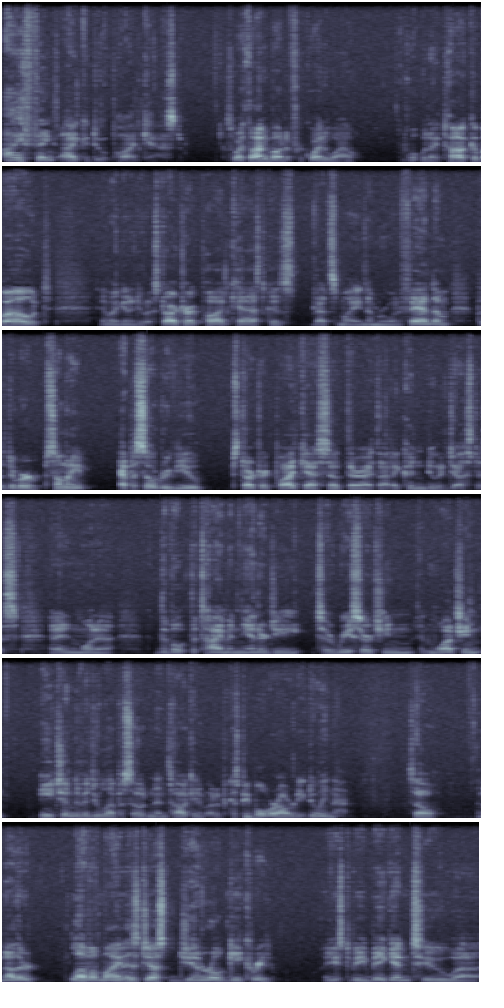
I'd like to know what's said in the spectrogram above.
I think I could do a podcast. So I thought about it for quite a while. What would I talk about? Am I going to do a Star Trek podcast? Because that's my number one fandom. But there were so many episode review Star Trek podcasts out there, I thought I couldn't do it justice. And I didn't want to devote the time and the energy to researching and watching each individual episode and then talking about it because people were already doing that. So, another love of mine is just general geekery. I used to be big into uh,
